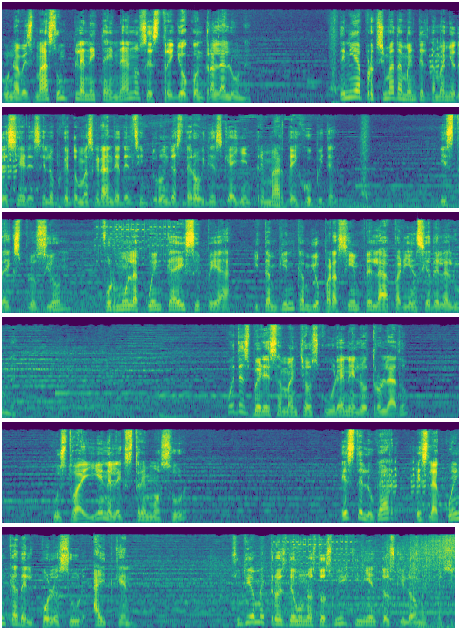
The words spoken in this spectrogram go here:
Una vez más, un planeta enano se estrelló contra la Luna. Tenía aproximadamente el tamaño de Ceres, el objeto más grande del cinturón de asteroides que hay entre Marte y Júpiter. Esta explosión formó la cuenca SPA y también cambió para siempre la apariencia de la Luna. ¿Puedes ver esa mancha oscura en el otro lado? Justo ahí, en el extremo sur. Este lugar es la cuenca del Polo Sur Aitken. Su diámetro es de unos 2.500 kilómetros.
